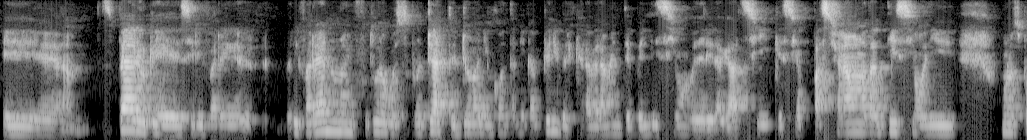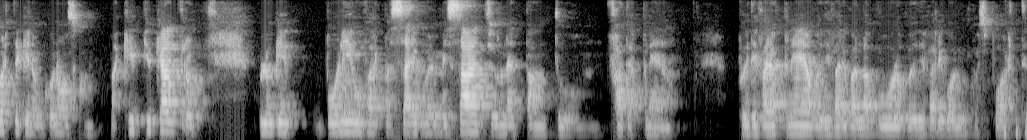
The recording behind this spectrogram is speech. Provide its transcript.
e spero che si rifare rifaranno in futuro questo progetto, I giovani incontrano i campioni, perché era veramente bellissimo vedere i ragazzi che si appassionavano tantissimo di uno sport che non conoscono, ma che più che altro quello che volevo far passare come messaggio non è tanto fate apnea. Potete fare apnea, potete fare pallavolo, potete fare qualunque sport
